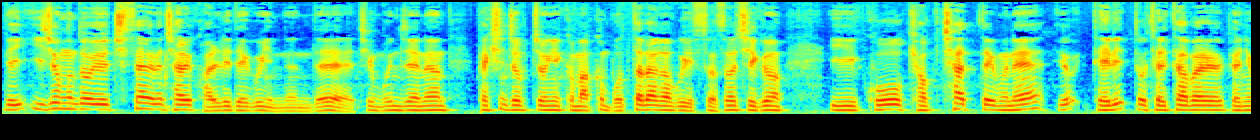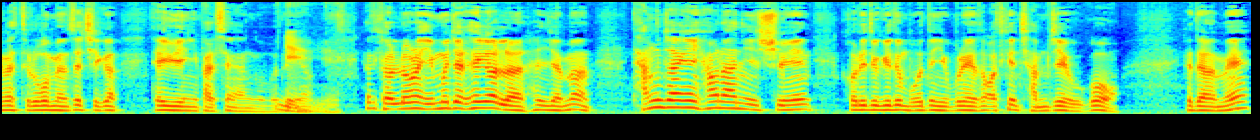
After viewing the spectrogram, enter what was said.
근데 이 정도의 치사율은 잘 관리되고 있는데 지금 문제는 백신 접종이 그만큼 못 따라가고 있어서 지금 이 고격차 때문에 대리 또 델타 변이가 들어오면서 지금 대유행이 발생한 거거든요. 예, 예. 그래서 결론은 이 문제를 해결하려면 당장의 현안 이슈인 거리두기도 모든 이분에서 어떻게 잠재우고 그 다음에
